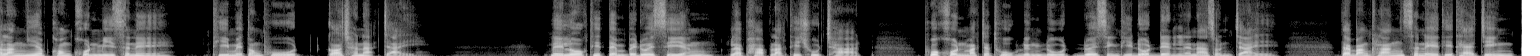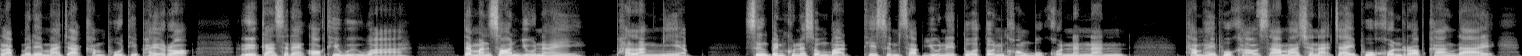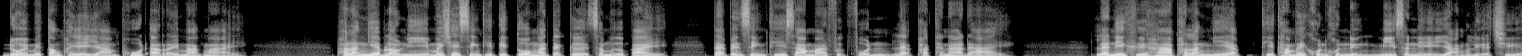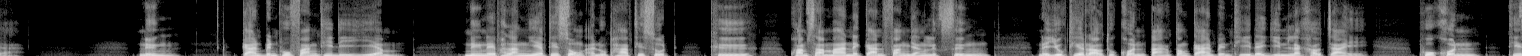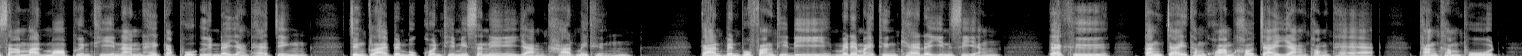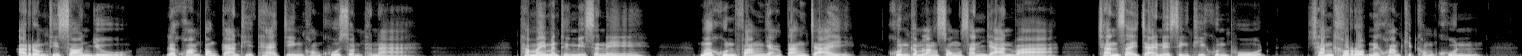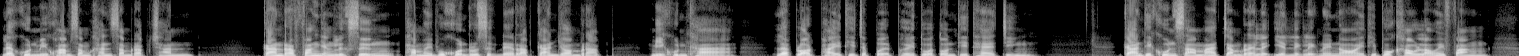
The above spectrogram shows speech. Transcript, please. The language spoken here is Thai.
พลังเงียบของคนมีเสน่ห์ที่ไม่ต้องพูดก็ชนะใจ ในโลกที่เต็มไปด้วยเสียงและภาพลักษณ์ที่ฉูดฉาด พวกคนมักจะถูกดึงดูดด้วยสิ่งที่โดดเด่นและน่าสนใจ แต่บางครั้งเสน่ห์ที่แท้จริงกลับไม่ได้มาจากคำพูดที่ไพเราะ หรือการแสดงออกที่หวือหวา แต่มันซ่อนอยู่ในพลังเงียบ ซึ่งเป็นคุณสมบัติที่ซึมซับอยู่ในตัวตนของบุคคลนั้นๆ ทำให้พวกเขาสามารถชนะใจผู้คนรอบข้างได้ โดยไม่ต้องพยายามพูดอะไรมากมาย พลังเงียบเหล่านี้ไม่ใช่สิ่งที่ติดตัวมาแต่เกิดเสมอไป แต่เป็นสิ่งที่สามารถฝึกฝนและพัฒนาได้ และนี่คือ 5 พลังเงียบที่ทำให้คนคนหนึ่งมีเสน่ห์อย่างเหลือเชื่อ 1. การเป็นผู้ฟังที่ดีเยี่ยม หนึ่งในพลังเงียบที่ทรงอนุภาพที่สุด คือ ความสามารถในการฟังอย่างลึกซึ้ง ในยุคที่เราทุกคนต่างต้องการเป็นที่ได้ยินและเข้าใจ ผู้คนที่สามารถมอบพื้นที่นั้นให้กับผู้อื่นได้อย่างแท้จริง จึงกลายเป็นบุคคลที่มีเสน่ห์อย่างคาดไม่ถึง การเป็นผู้ฟังที่ดีไม่ได้หมายถึงแค่ได้ยินเสียง แต่คือตั้งใจทำความเข้าใจอย่างท่องแท้ ทั้งคำพูด อารมณ์ที่ซ่อนอยู่ และความต้องการที่แท้จริงของคู่สนทนาทำไมมันถึงมีเสน่ห์เมื่อคุณฟังอย่างตั้งใจ คุณกำลังส่งสัญญาณว่า ฉันใส่ใจในสิ่งที่คุณพูด ฉันเคารพในความคิดของคุณ และคุณมีความสำคัญสำหรับฉัน การรับฟังอย่างลึกซึ้งทำให้ผู้คนรู้สึกได้รับการยอมรับ มีคุณค่า และปลอดภัยที่จะเปิดเผยตัวตนที่แท้จริง การที่คุณสามารถจำรายละเอียดเล็ก ๆ น้อย ๆ ที่พวกเขาเล่าให้ฟัง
